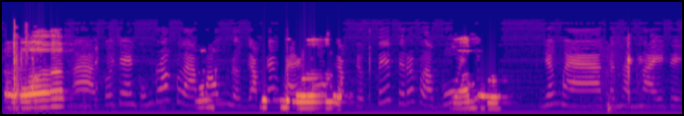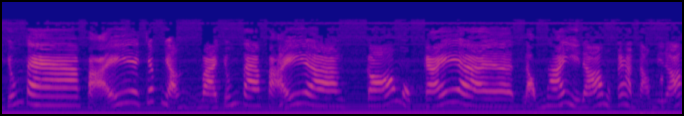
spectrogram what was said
được. à cô trang cũng rất là Được. mong được gặp các bạn gặp trực tiếp thì rất là vui Dạ được. nhưng mà tình hình này thì chúng ta phải chấp nhận và chúng ta phải à, có một cái à, động thái gì đó một cái hành động gì đó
